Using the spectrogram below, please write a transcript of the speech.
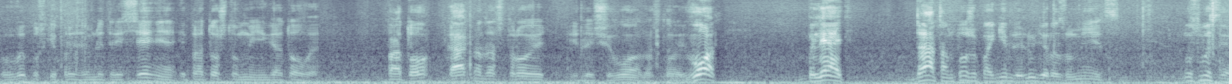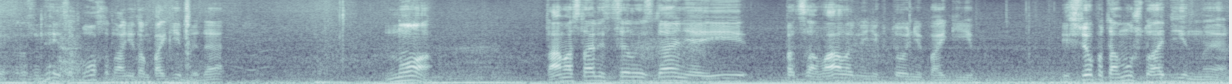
в выпуске про землетрясение и про то, что мы не готовы. Про то, как надо строить и для чего надо строить. Вот, блядь, да, там тоже погибли люди, разумеется. Ну, в смысле, разумеется, плохо, но они там погибли, да. Но там остались целые здания, и под завалами никто не погиб. И все потому, что один мэр,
